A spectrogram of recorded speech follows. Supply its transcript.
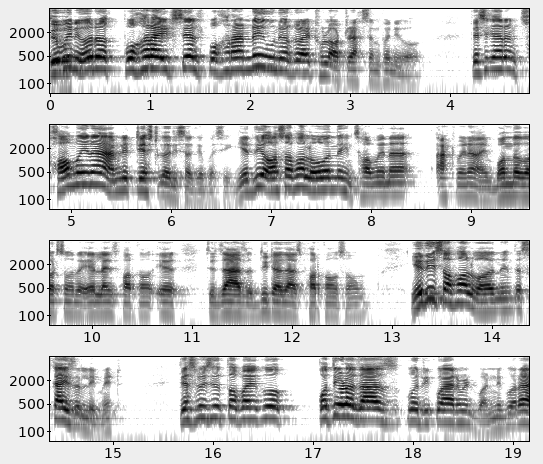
त्यो पनि हो र पोखरा इट्सेल्फ पोखरा नै उनीहरूको लागि ठुलो अट्र्याक्सन पनि हो। त्यसै कारण छ महिना हामीले टेस्ट गरिसकेपछि यदि असफल हो भनेदेखि छ महिना आठ महिना हामी बन्द गर्छौँ र एयरलाइन्स फर्काउँ एयर त्यो जहाज दुईवटा जहाज फर्काउँछौँ। यदि सफल भयो भनेदेखि त स्काई इज द लिमिट त्यसपछि तपाईँको कतिवटा जहाजको रिक्वायरमेन्ट भन्ने कुरा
